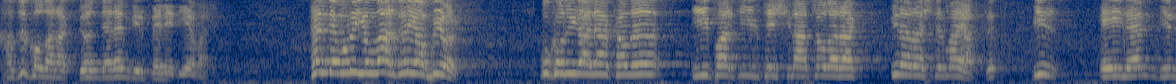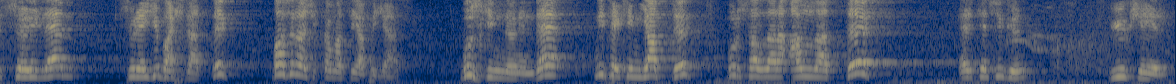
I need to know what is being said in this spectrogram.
kazık olarak gönderen bir belediye var. Hem de bunu yıllardır yapıyor. Bu konuyla alakalı İyi Parti İl Teşkilatı olarak bir araştırma yaptık. Bir eylem, bir söylem süreci başlattık. Basın açıklaması yapacağız. Buzkin'in önünde nitekim yaptık. Bursalılara anlattık. Ertesi gün Büyükşehir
